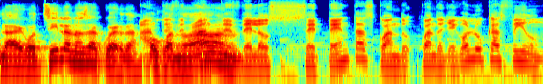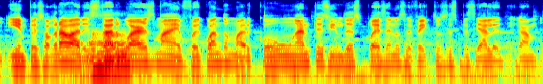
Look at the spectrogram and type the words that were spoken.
La de Godzilla no se acuerda. Antes, o cuando de, antes de los 70 cuando, cuando llegó Lucasfilm y empezó a grabar Star Wars, mae, fue cuando marcó un antes y un después en los efectos especiales, digamos.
